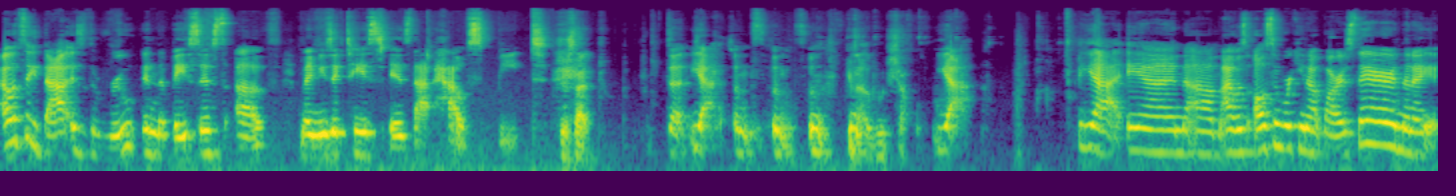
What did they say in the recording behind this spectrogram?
I would say that is the root and the basis of my music taste is that house beat. Just that. The, yeah. um, um, um, Give that booty shuffle. yeah. Yeah, and um, I was also working out bars there, and then I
